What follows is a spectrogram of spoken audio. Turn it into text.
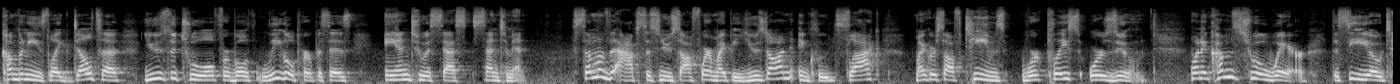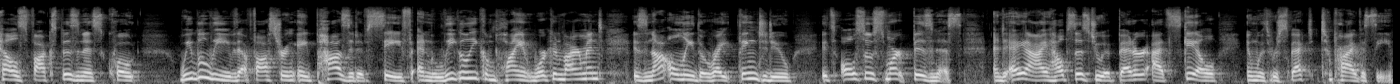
Companies like Delta use the tool for both legal purposes and to assess sentiment. Some of the apps this new software might be used on include Slack, Microsoft Teams, Workplace, or Zoom. When it comes to Aware, the CEO tells Fox Business, quote, we believe that fostering a positive, safe, and legally compliant work environment is not only the right thing to do, it's also smart business, and AI helps us do it better at scale and with respect to privacy.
